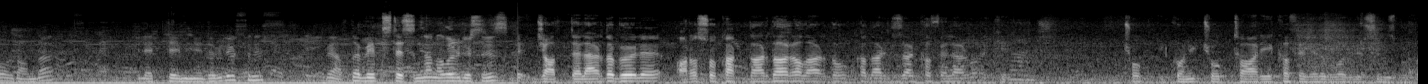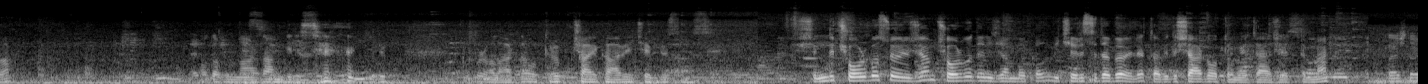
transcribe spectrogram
Oradan da bilet temin edebilirsiniz. Veyahut da web sitesinden alabilirsiniz. Caddelerde böyle ara sokaklarda aralarda o kadar güzel kafeler var ki. Çok ikonik, çok tarihi kafeleri bulabilirsiniz burada. O da bunlardan birisi. Gidip buralarda oturup çay kahve içebilirsiniz. Şimdi çorba söyleyeceğim. Çorba deneyeceğim bakalım. İçerisi de böyle. Tabii dışarıda oturmayı tercih ettim ben. Arkadaşlar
